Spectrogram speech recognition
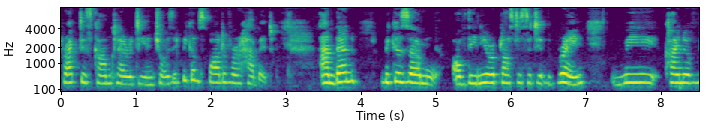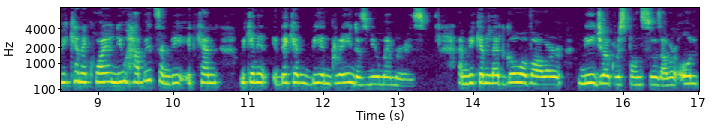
practice calm clarity and choice, it becomes part of our habit. And then because um, of the neuroplasticity of the brain, we kind of we can acquire new habits, and we it can we can they can be ingrained as new memories, and we can let go of our knee jerk responses, our old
